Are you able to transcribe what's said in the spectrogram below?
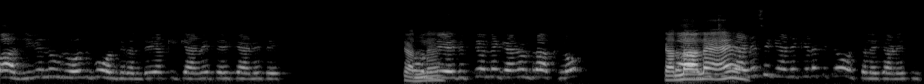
ਭਾਜੀ ਵੀ ਇਹਨੂੰ ਰੋਜ਼ ਬੋਲਦੇ ਰਹਿੰਦੇ ਆ ਕਿ ਗਹਿਣੇ ਦੇ ਗਹਿਣੇ ਦੇ। ਚੱਲ। ਹੁਣ ਦੇ ਦਿੱਤੇ ਉਹਨੇ ਗਹਿਣੇ ਹੁਣ ਰੱਖ ਲਓ। ਚੱਲ ਆ ਘਰ ਵਿੱਚ ਹੀ ਲੈ ਗਹਿਣੇ ਸੀ ਗਹਿਣੇ ਕਿਹੜਾ ਕਿਤੇ ਹੋਰ ਚਲੇ ਜਾਣੇ ਸੀ।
